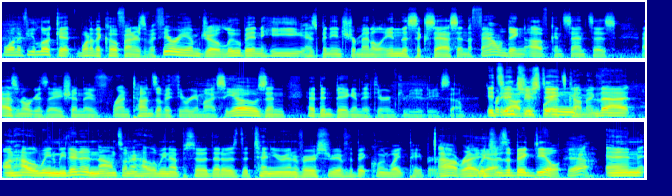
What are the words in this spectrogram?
Well, and if you look at one of the co-founders of Ethereum, Joe Lubin, he has been instrumental in the success and the founding of ConsenSys as an organization. They've run tons of Ethereum ICOs and have been big in the Ethereum community. So It's pretty obvious where interesting it's coming. that on Halloween we didn't announce on our Halloween episode that it was the 10 year anniversary of the Bitcoin white paper. Ah, right, Which yeah. is a big deal. Yeah. And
